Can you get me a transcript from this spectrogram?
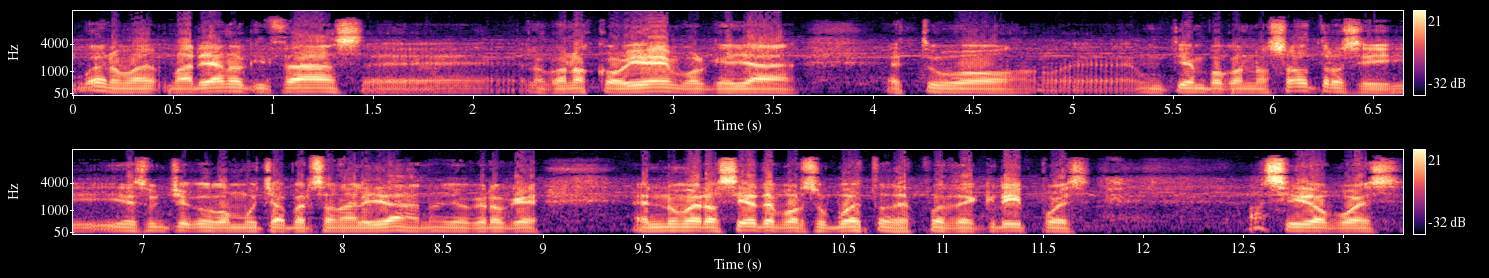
Bueno, Ma- Mariano quizás eh, lo conozco bien porque ya estuvo eh, un tiempo con nosotros y, y es un chico con mucha personalidad. ¿no? Yo creo que el número 7, por supuesto, después de Chris, pues ha sido pues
